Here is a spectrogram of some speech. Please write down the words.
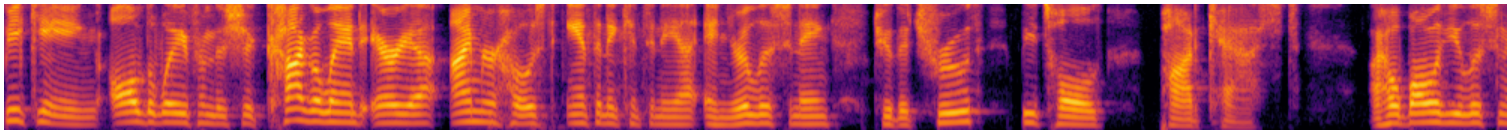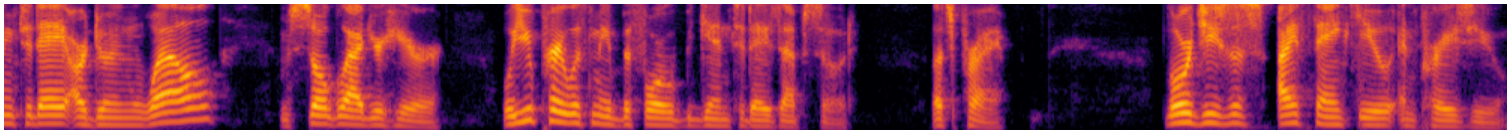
Speaking all the way from the Chicagoland area, I'm your host, Anthony Quintanilla, and you're listening to the Truth Be Told podcast. I hope all of you listening today are doing well. I'm so glad you're here. Will you pray with me before we begin today's episode? Let's pray. Lord Jesus, I thank you and praise you.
